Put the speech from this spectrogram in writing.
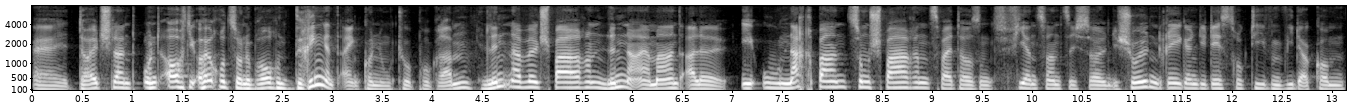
äh, Deutschland und auch die Eurozone brauchen dringend ein Konjunkturprogramm. Lindner will sparen. Lindner ermahnt alle EU-Nachbarn zum Sparen. 2024 sollen die Schuldenregeln, die destruktiven, wiederkommen,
